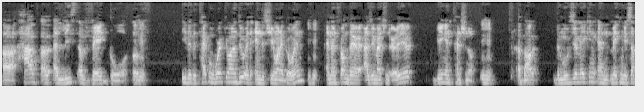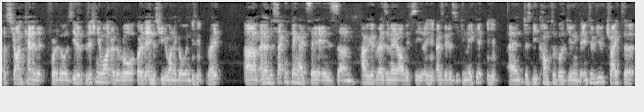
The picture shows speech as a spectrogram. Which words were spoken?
uh, have a, at least a vague goal of Mhm. either the type of work you want to do or the industry you want to go in. Mhm. And then from there, as we mentioned earlier, being intentional Mhm. about the moves you're making and making yourself a strong candidate for those, either the position you want or the role or the industry you want to go into, Mhm. right? Um, and then the second thing I'd say is um, have a good resume, obviously, like Mhm. as good as you can make it, Mhm. and just be comfortable during the interview. Try to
